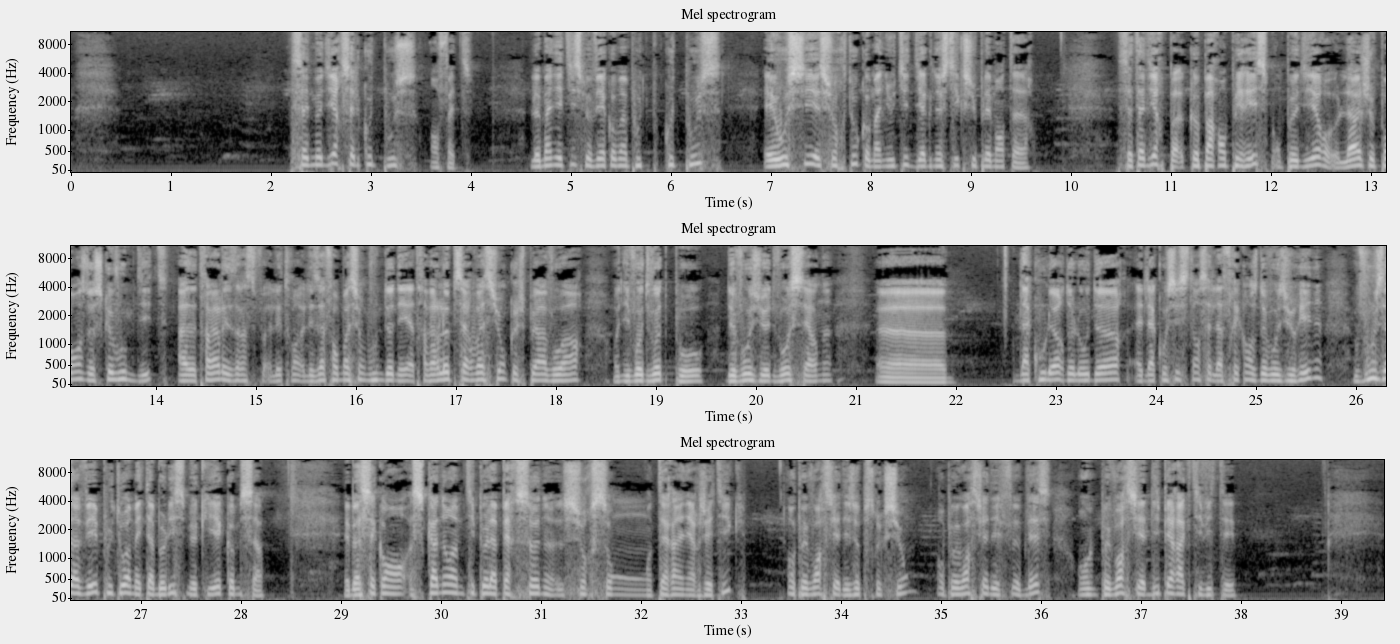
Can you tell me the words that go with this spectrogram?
C'est de me dire c'est le coup de pouce, en fait. Le magnétisme vient comme un coup de pouce et aussi et surtout comme un outil de diagnostic supplémentaire. C'est-à-dire que par empirisme, on peut dire, là je pense de ce que vous me dites, à travers les, informations que vous me donnez, à travers l'observation que je peux avoir au niveau de votre peau, de vos yeux, de vos cernes, euh, de la couleur, de l'odeur, et de la consistance et de la fréquence de vos urines, vous avez plutôt un métabolisme qui est comme ça. Eh ben c'est qu'en scannant un petit peu la personne sur son terrain énergétique, on peut voir s'il y a des obstructions, on peut voir s'il y a des faiblesses, on peut voir s'il y a de l'hyperactivité.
